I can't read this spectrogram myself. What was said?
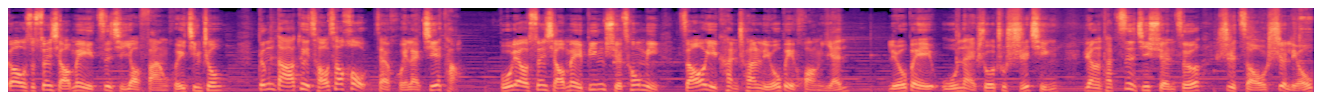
告诉孙小妹自己要返回荆州，等打退曹操后再回来接他。不料孙小妹冰雪聪明，早已看穿刘备谎言。刘备无奈说出实情，让他自己选择是走是留。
